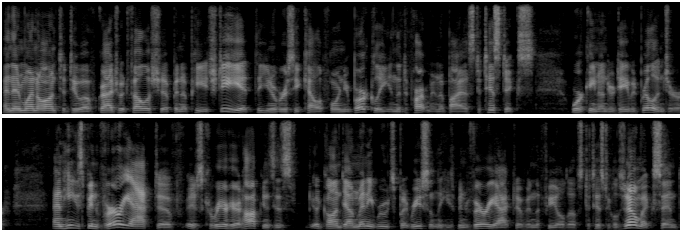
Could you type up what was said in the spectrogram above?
and then went on to do a graduate fellowship and a PhD at the University of California, Berkeley in the Department of Biostatistics, working under David Brillinger and he's been very active. His career here at Hopkins has gone down many routes, but recently he's been very active in the field of statistical genomics, and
